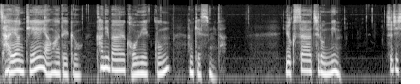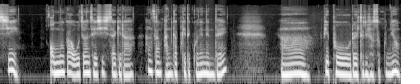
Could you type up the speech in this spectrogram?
자이언티의 양화대교, 카니발 거위의 꿈 함께 했습니다. 6475님, 수지씨, 업무가 오전 3시 시작이라 항상 반갑게 듣곤 했는데, 아, 비포를 들으셨었군요.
